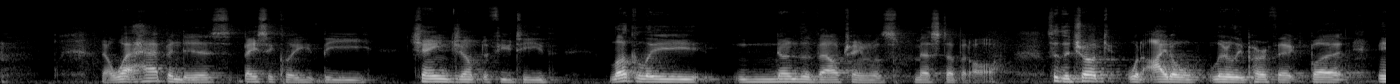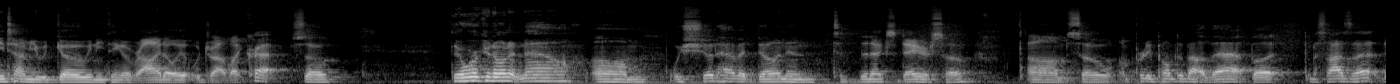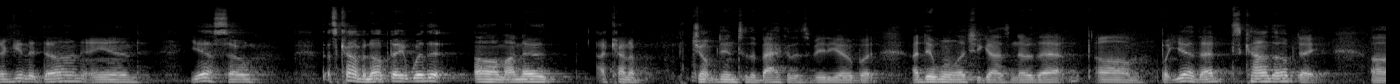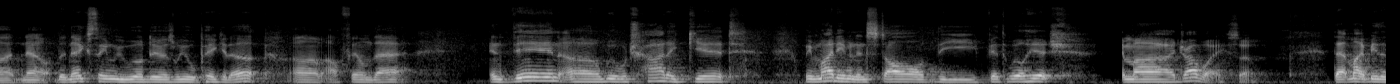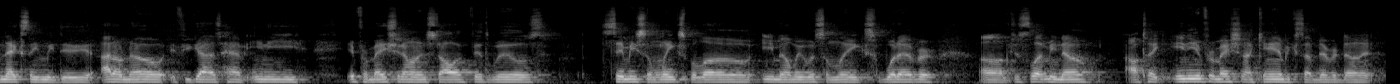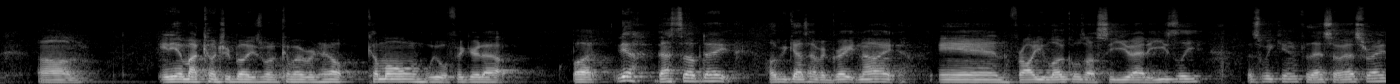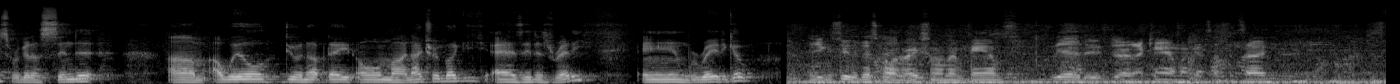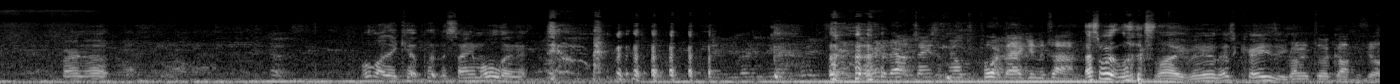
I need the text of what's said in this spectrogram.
Now what happened is basically the chain jumped a few teeth. Luckily, none of the valve train was messed up at all. So the truck would idle literally perfect, but anytime you would go anything over idle, it would drive like crap. So they're working on it now. Um, we should have it done in the next day or so. Um, so I'm pretty pumped about that. But besides that, they're getting it done. And yeah, so that's kind of an update with it. Um, I know I kind of jumped into the back of this video, but I did want to let you guys know that. Um, but yeah, that's kind of the update. Uh, now, the next thing we will do is we will pick it up. Um, I'll film that. And then uh, we will try to get, we might even install the fifth wheel hitch in my driveway. So that might be the next thing we do. I don't know if you guys have any information on installing fifth wheels send me some links below, email me with some links, whatever. Um, just let me know. I'll take any information I can because I've never done it. Um, any of my country buddies want to come over and help, come on, we will figure it out. But yeah, that's the update. Hope you guys have a great night. And for all you locals, I'll see you at Easley this weekend for the SOS race. We're gonna send it. Um, I will do an update on my nitro buggy as it is ready and we're ready to go. And you can see the discoloration on them cams. Yeah, dude. That cam, I guess I should say. Just burn up. Looked like they kept putting the same oil in it. Turn it out, change the filter, pour it back in the top. That's what it looks like, man. That's crazy. Run it through a coffee filter.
